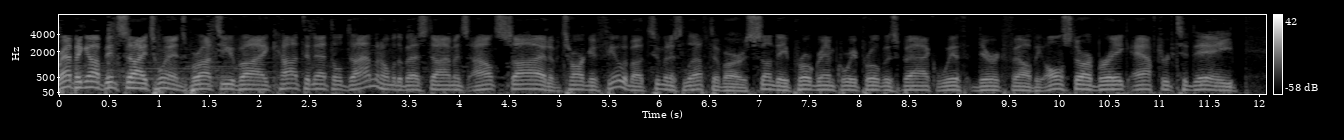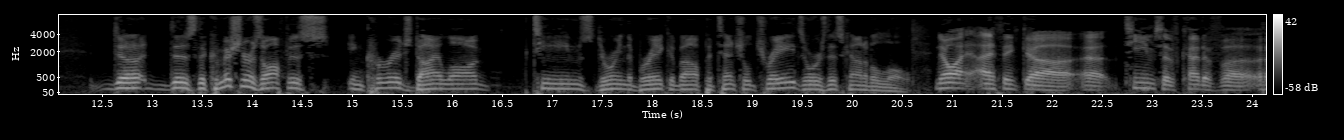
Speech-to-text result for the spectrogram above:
Wrapping up Inside Twins, brought to you by Continental Diamond, home of the best diamonds outside of Target Field. About two minutes left of our Sunday program. Corey Provus back with Derek Falvey. All Star break after today. Do, does the commissioner's office encourage dialogue teams during the break about potential trades, or is this kind of a lull? No, I, I think uh, uh, teams have kind of. Uh,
